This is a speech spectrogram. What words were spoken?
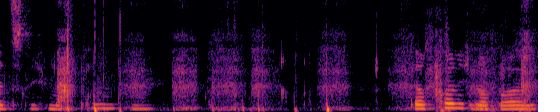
Du kannst nicht mehr sprinten. Das kann ich noch. bald.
